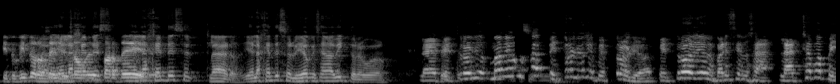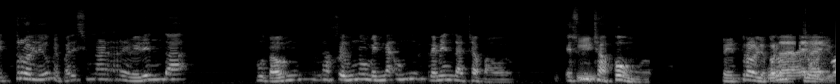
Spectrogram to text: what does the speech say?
Pituquito Rosell, no, gente, es parte de... la gente se, claro, ya la gente se olvidó que se llama Víctor, el huevón. La de petróleo, más me gusta petróleo que petróleo. ¿ah? Petróleo me parece, o sea, la chapa petróleo me parece una reverenda, puta, un, no sé, una, tremenda chapa, weón. Es Sí. un chapón, weón. Petróleo, pero Puta, un a- a- petróleo.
